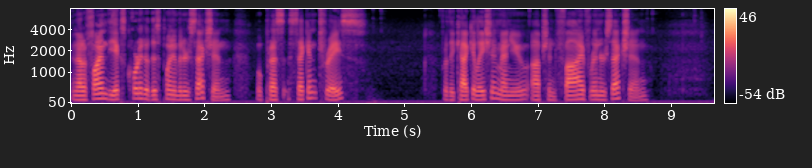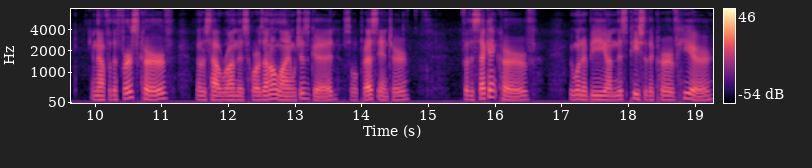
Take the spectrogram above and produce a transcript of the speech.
And now to find the x-coordinate of this point of intersection, we'll press second trace, for the calculation menu, option 5 for intersection. And now for the first curve, notice how we're on this horizontal line, which is good. So we'll press enter. For the second curve, we want to be on this piece of the curve here.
